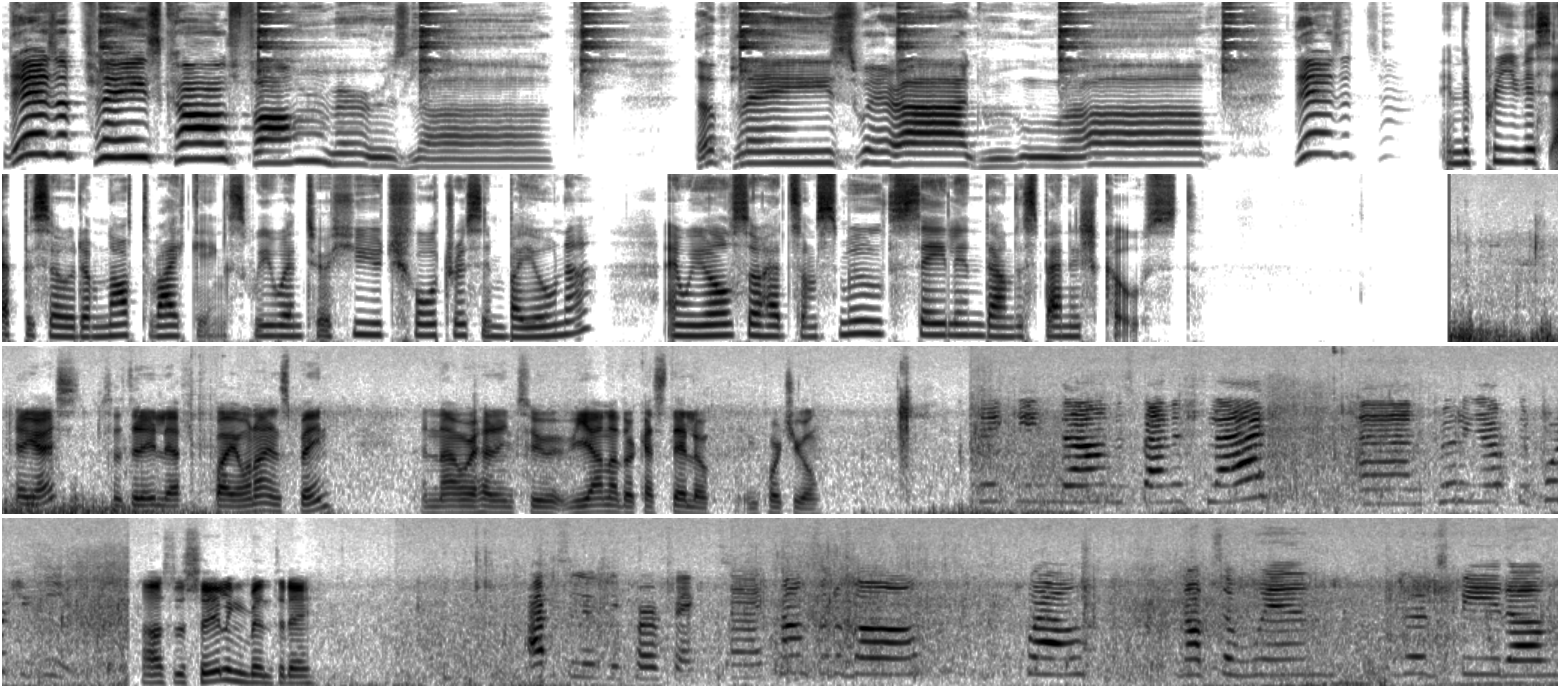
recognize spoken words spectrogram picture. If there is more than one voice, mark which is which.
Speaker 1: There's a place called Farmer's Luck, the place where I grew up. There's a
Speaker 2: In the previous episode of Knot Vikings, we went to a huge fortress in Bayona, and we also had some smooth sailing down the Spanish coast.
Speaker 3: Hey guys, so today left Bayona in Spain and now we're heading to Viana do Castelo in Portugal. How's the sailing been today?
Speaker 2: Absolutely perfect. Uh, comfortable, 12 knots of wind, good speed of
